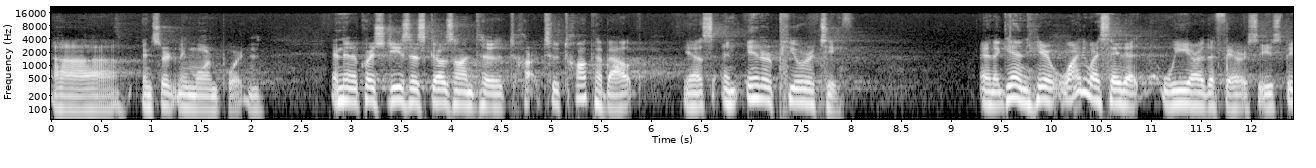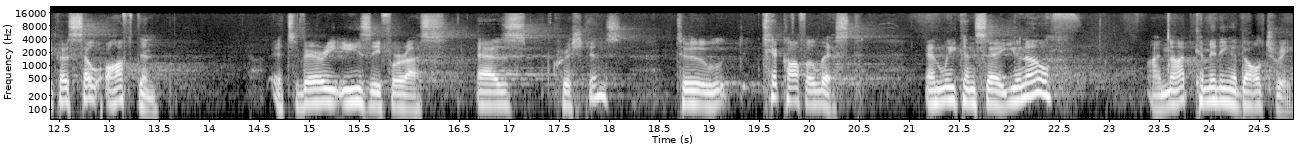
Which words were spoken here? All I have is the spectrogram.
uh, and certainly more important. And then, of course, Jesus goes on to, to talk about, yes, an inner purity. And again, here, why do I say that we are the Pharisees? Because so often it's very easy for us as Christians to tick off a list and we can say, you know, I'm not committing adultery.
